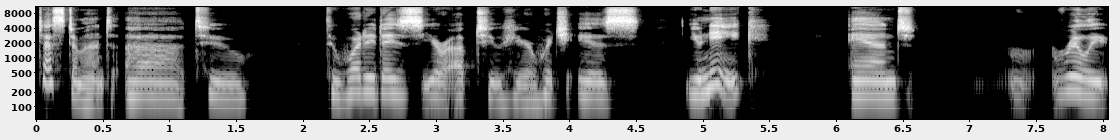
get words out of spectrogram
testament uh, to to what it is you're up to here, which is unique and really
